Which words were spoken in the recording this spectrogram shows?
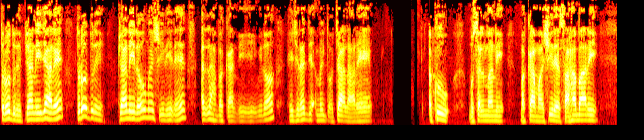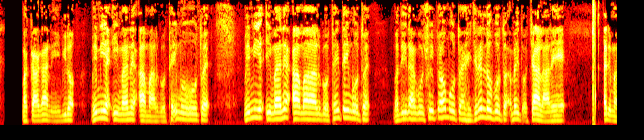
သူတို့တွေပြန်နေကြတယ်သူတို့တွေပြန်နေတော့မှရှိသေးတယ်အလ္လာဟ်ဘက်ကနေပြီးတော့ဟဂျရတ်ရဲ့အမိန့်တော်ကြလာတယ်အခုမွတ်စလမန်တွေမက္ကာမှာရှိတဲ့ဆာဟာဘာတွေမက္ကာကနေပြီးတော့ မိမိရဲ့အီမန်နဲ့အာမာလ်ကိုထိမ့်မှုအတွက်မိမိရဲ့အီမန်နဲ့အာမာလ်ကိုထိမ့်သိမ့်မှုအတွက်မဒီနာကိုရွှေ့ပြောင်းမှုအတွက်ဟဂျရတ်လုပ်ဖို့အတွက်အမိန့်တော်ကြားလာတဲ့အဲ့ဒီမှာ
